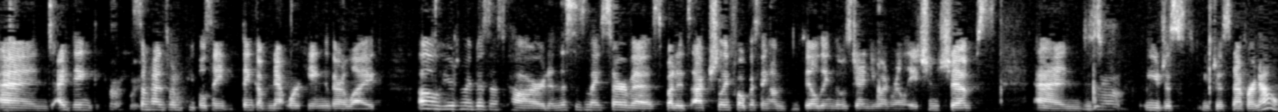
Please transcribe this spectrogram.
And I think sometimes when people say, think of networking, they're like, oh, here's my business card, and this is my service. But it's actually focusing on building those genuine relationships, and yeah you just you just never know.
